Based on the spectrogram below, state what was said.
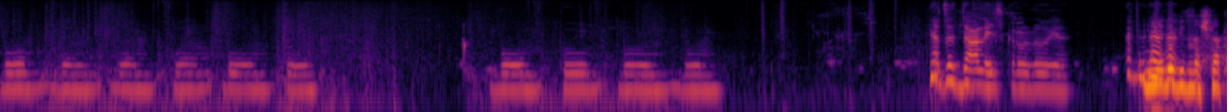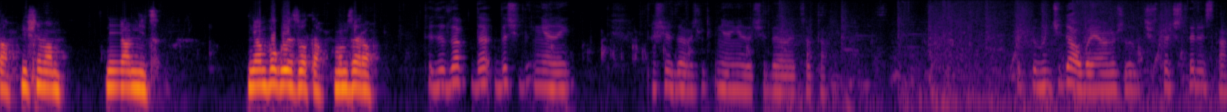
bum, bum, bum, bum, bum, bum. Bum, bum, bum, bum. Ja to dalej skroluję. Nie widzę świata, już nie mam. Nie mam nic. Nie mam w ogóle złota, mam zero. Ty da, da, da, da się. Nie. Da się dawać. Nie, nie da się dawać, to? Tak to bym ci dał, bo ja mam jeszcze te 400.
